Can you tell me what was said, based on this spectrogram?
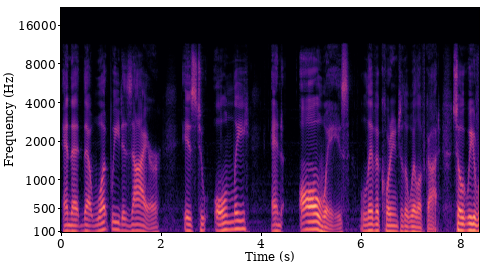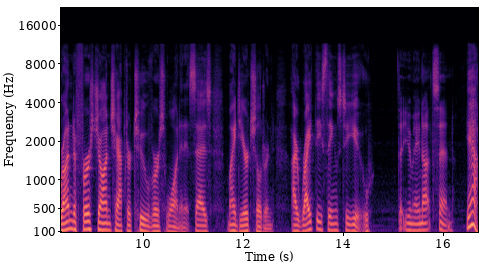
and that that what we desire is to only and always live according to the will of God. So we run to 1 John chapter 2 verse 1 and it says, "My dear children, I write these things to you That you may not sin. yeah,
